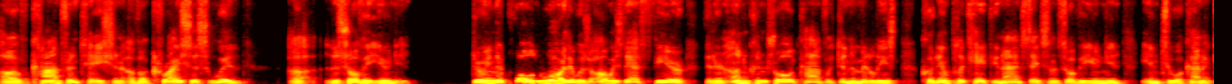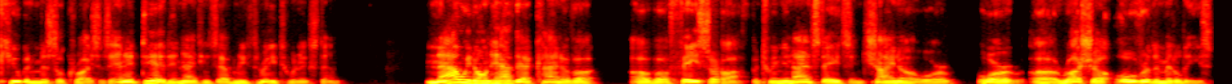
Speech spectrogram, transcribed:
of confrontation, of a crisis with uh, the Soviet Union. During the Cold War, there was always that fear that an uncontrolled conflict in the Middle East could implicate the United States and the Soviet Union into a kind of Cuban Missile Crisis. And it did in 1973 to an extent. Now we don't have that kind of a, of a face off between the United States and China or, or uh, Russia over the Middle East.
